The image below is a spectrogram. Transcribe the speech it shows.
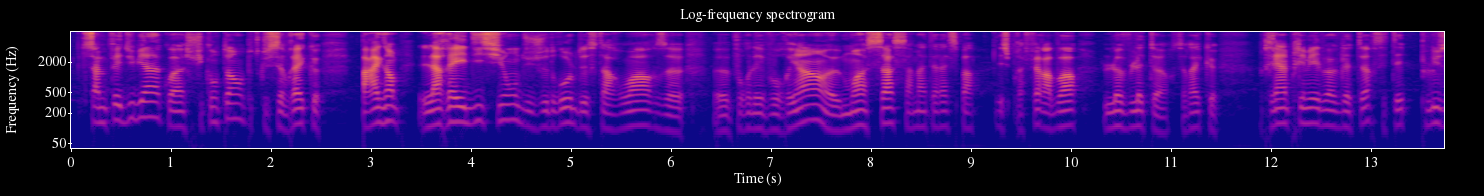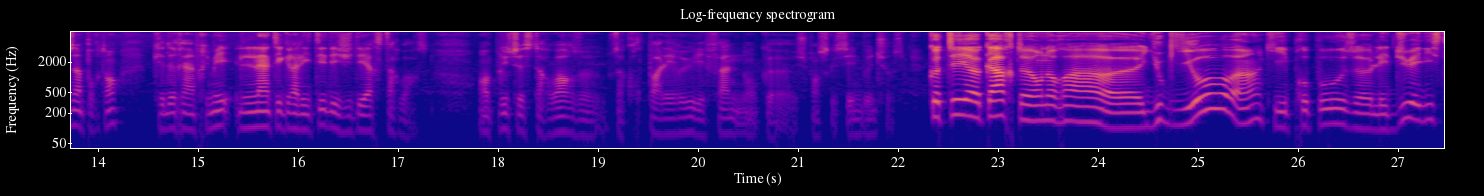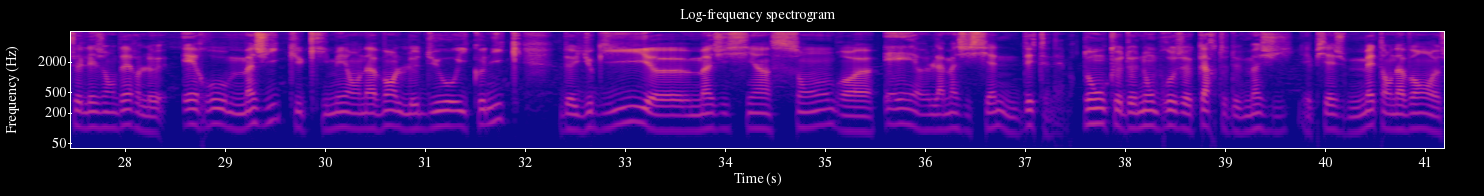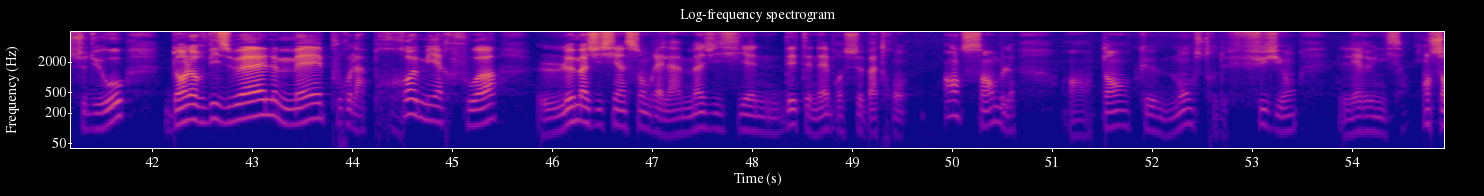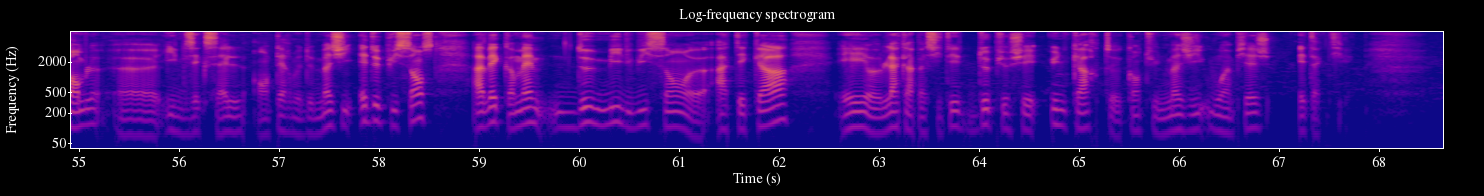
ça me fait du bien quoi. Je suis content parce que c'est vrai que par exemple, la réédition du jeu de rôle de Star Wars euh, euh, pour les vauriens, euh, moi ça, ça m'intéresse pas. Et je préfère avoir Love Letter. C'est vrai que réimprimer Love Letter, c'était plus important que de réimprimer l'intégralité des JDR Star Wars. En plus, Star Wars, ça court pas les rues, les fans, donc je pense que c'est une bonne chose. Côté carte, on aura Yu-Gi-Oh! Hein, qui propose les duellistes légendaires, le héros magique, qui met en avant le duo iconique de Yugi, euh, magicien sombre euh, et euh, la magicienne des ténèbres. Donc de nombreuses cartes de magie et pièges mettent en avant ce duo dans leur visuel, mais pour la première fois, le magicien sombre et la magicienne des ténèbres se battront ensemble en tant que monstres de fusion les réunissant. Ensemble, euh, ils excellent en termes de magie et de puissance avec quand même 2800 euh, ATK et euh, la capacité de piocher une carte quand une magie ou un piège est activé.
